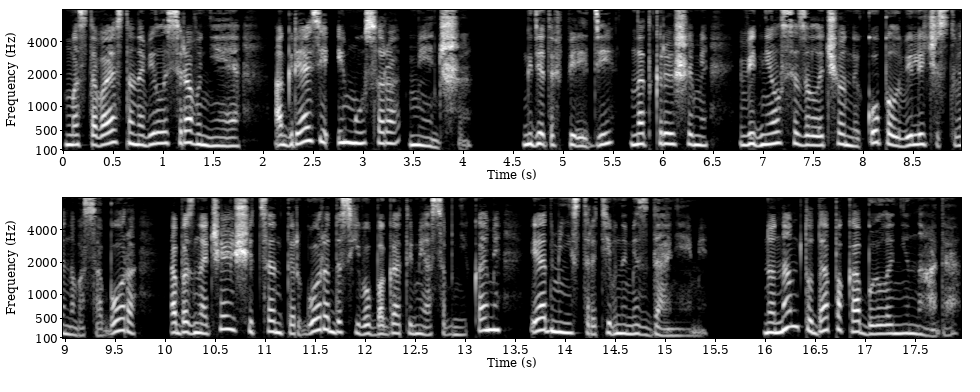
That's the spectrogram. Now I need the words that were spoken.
мостовая становилась ровнее, а грязи и мусора меньше. Где-то впереди, над крышами, виднелся золочёный купол величественного собора, обозначающий центр города с его богатыми особняками и административными зданиями. Но нам туда пока было не надо.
